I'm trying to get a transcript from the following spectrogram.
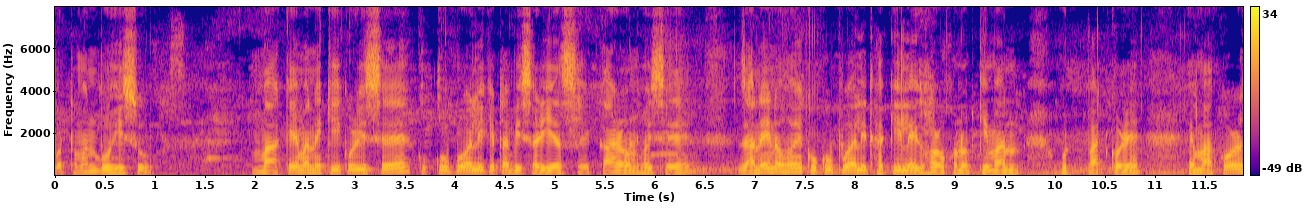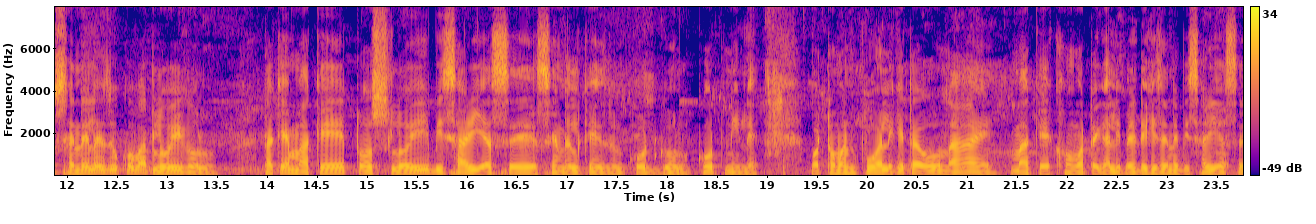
বৰ্তমান বহিছোঁ। মাকে মানে কি কৰিছে কুকুৰ পোৱালিকেইটা বিচাৰি আছে। কাৰণ হৈছে জানেই নহয় কুকুৰ পোৱালি থাকিলে ঘৰখনত কিমান উৎপাত কৰে। এই মাকৰ চেণ্ডেল এযোৰ ক'ৰবাত লৈ গ'ল। তাকে মাকে টৰ্চ লৈ বিচাৰি আছে চেণ্ডেল কেইযোৰ ক'ত গ'ল ক'ত নিলে। বৰ্তমান পোৱালিকেইটাও নাই মাকে খঙতে গালি পাৰি। দেখিছেনে বিচাৰি আছে।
